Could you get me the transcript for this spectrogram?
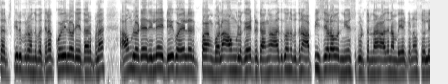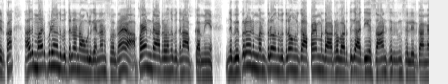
சப்ஸ்கிரிபர் வந்து பார்த்தீங்கன்னா கோயிலுடைய தரப்பில் அவங்களுடைய ரிலேட்டிவ் கோயிலில் இருப்பாங்க போல அவங்கள கேட்டிருக்காங்க. அதுக்கு வந்து பார்த்தீங்கன்னா அஃபீஷியலாக ஒரு நியூஸ் கொடுத்துருந்தாங்க. அது நம்ம ஏற்கனவே சொல்லியிருக்கோம். அது மறுபடியும் வந்து பார்த்தீங்கன்னா நான் உங்களுக்கு என்னென்னு சொல்கிறேன் அப்பாயின்மெண்ட் ஆர்டர் வந்து பார்த்தீங்கன்னா அப்கமிங் இந்த பிப்ரவரி மந்தில் வந்து பார்த்தீங்கன்னா உங்களுக்கு அப்பாயின்மெண்ட் ஆர்டர் வரதுக்கு அதிக சான்ஸ் இருக்குன்னு சொல்லியிருக்காங்க.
